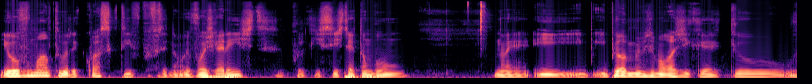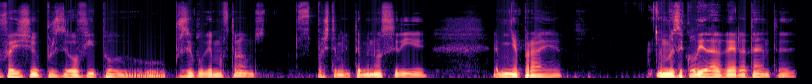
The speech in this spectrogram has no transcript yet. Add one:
Eu houve uma altura que quase que tive para fazer, não, eu vou jogar isto porque se isto é tão bom, não é? E, e, e pela mesma lógica que eu vejo, por exemplo, ouvi pelo, por exemplo, Game of Thrones, supostamente também não seria a minha praia, mas a qualidade era tanta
